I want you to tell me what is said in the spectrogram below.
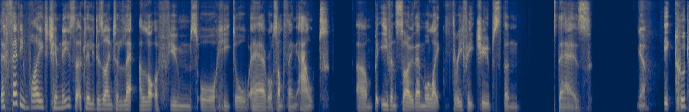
they're fairly wide chimneys that are clearly designed to let a lot of fumes or heat or air or something out. Um, but even so, they're more like three feet tubes than stairs. Yeah. It could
